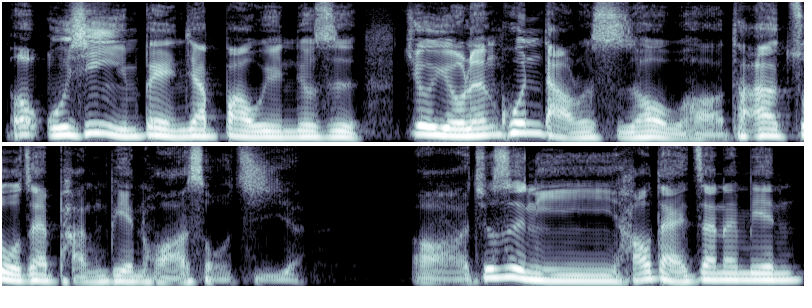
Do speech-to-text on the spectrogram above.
哦，吴欣颖被人家抱怨，就是就有人昏倒的时候哈，他坐在旁边划手机啊啊，就是你好歹在那边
